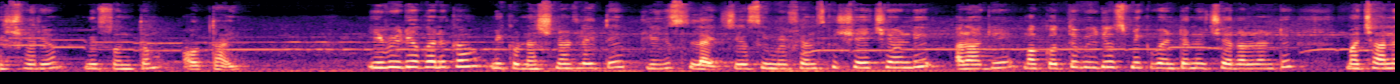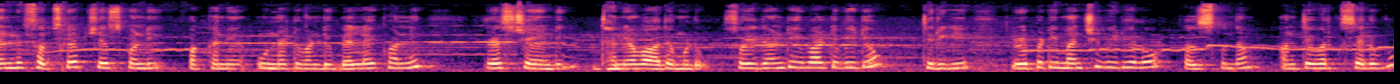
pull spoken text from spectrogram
ఐశ్వర్యం మీ సొంతం అవుతాయి. ఈ వీడియో కనుక మీకు నచ్చినట్లయితే ప్లీజ్ లైక్ చేసి మీ ఫ్రెండ్స్కి షేర్ చేయండి. అలాగే మా కొత్త వీడియోస్ మీకు వెంటనే చేరాలంటే మా ఛానల్ని సబ్స్క్రైబ్ చేసుకోండి. పక్కనే ఉన్నటువంటి బెల్ ఐకాన్ని ప్రెస్ చేయండి. ధన్యవాదములు. సో ఇదంటే ఇవాళ వీడియో. తిరిగి రేపటి మంచి వీడియోలో కలుసుకుందాం. అంతేవరకు సెలవు.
